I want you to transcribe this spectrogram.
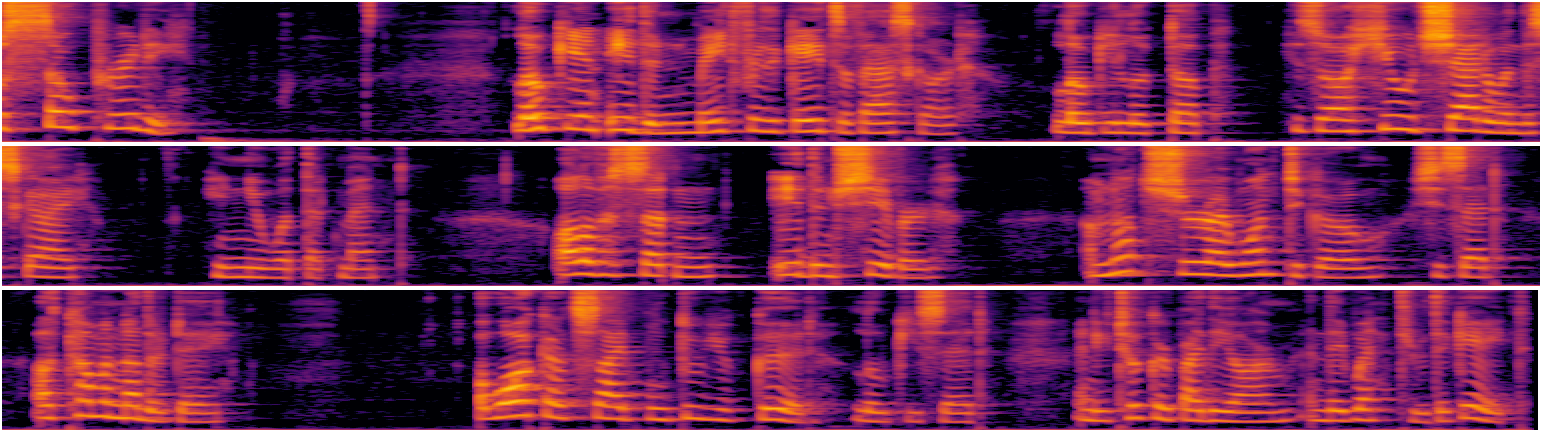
was so pretty. Loki and Idun made for the gates of Asgard. Loki looked up. He saw a huge shadow in the sky. He knew what that meant. All of a sudden, Idun shivered. I'm not sure I want to go, she said. I'll come another day. A walk outside will do you good, Loki said, and he took her by the arm and they went through the gate.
